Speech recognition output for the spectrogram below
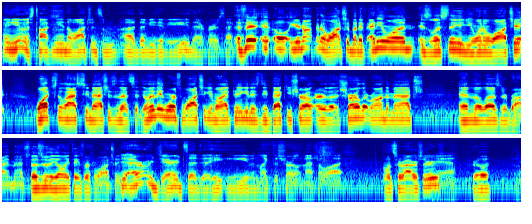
And you almost talked me into watching some uh, WWE there for a second. If it, if, oh, you're not gonna watch it, but if anyone is listening and you want to watch it, watch the last two matches and that's it. The only thing worth watching, in my opinion, is the Becky Charlotte or the Charlotte Ronda match and the Lesnar Bryan match. Those are the only things worth watching yeah, I remember Jared said that he, he even liked the Charlotte match a lot. on Survivor Series. Yeah, Really? yeah.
